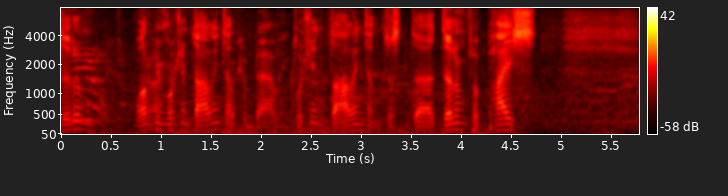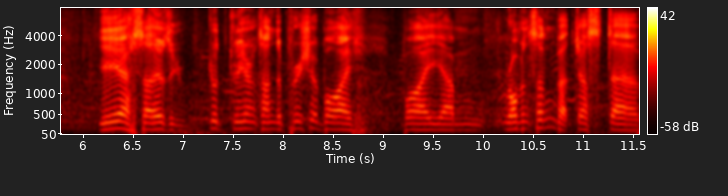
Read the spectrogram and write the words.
did him. Might have been Wickham Darlington. Wickham Darlington. Wickham Darlington just uh, did him for pace. Yeah, so there was a good clearance under pressure by by um, Robinson, but just uh,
